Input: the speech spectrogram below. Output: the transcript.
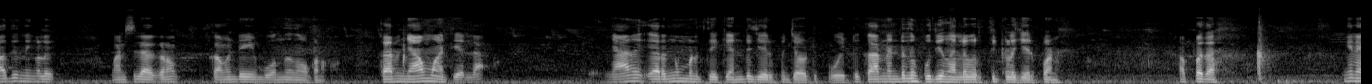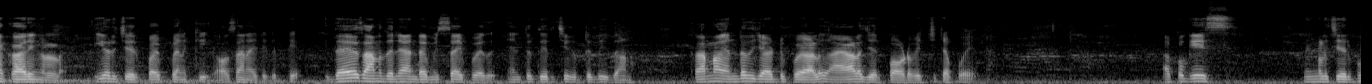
ആദ്യം നിങ്ങൾ മനസ്സിലാക്കണം കമന്റ് ചെയ്യുമ്പോൾ ഒന്ന് നോക്കണം. കാരണം ഞാൻ മാറ്റിയല്ല ഞാൻ ഇറങ്ങുമ്പോഴത്തേക്ക് എന്റെ ചെരുപ്പും ചവിട്ടി പോയിട്ട് കാരണം എന്റെതും പുതിയ നല്ല വൃത്തിക്കുള്ള ചെരുപ്പാണ്. അപ്പോൾ അതാ ഇങ്ങനെ കാര്യങ്ങളിൽ ഈ ഒരു ചെരുപ്പ് ഇപ്പോൾ എനിക്ക് അവസാനമായിട്ട് കിട്ടിയത് ഇതേ സാധനം തന്നെ എന്റെ മിസ്സായി പോയത് എനിക്ക് തിരിച്ച് കിട്ടിയത് ഇതാണ്. കാരണം എന്റെത് ചാട്ടിപ്പോയ ആൾ അയാളെ ചെരുപ്പ് അവിടെ വെച്ചിട്ടാണ് പോയത് അപ്പോൾ ഗേസ് നിങ്ങൾ ചെരുപ്പ്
